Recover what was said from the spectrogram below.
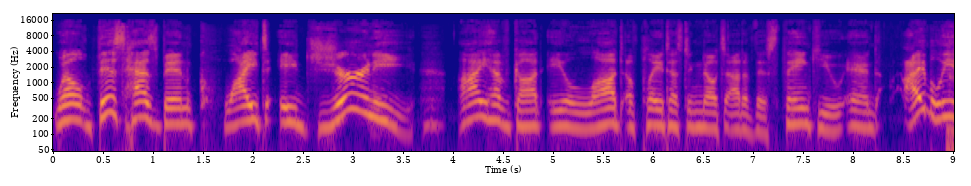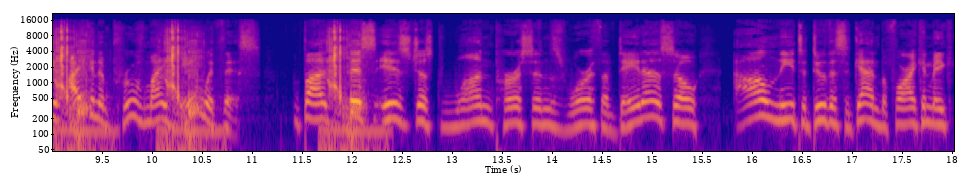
Well, this has been quite a journey. I have got a lot of playtesting notes out of this. Thank you. And I believe I can improve my game with this. but this is just one person's worth of data, so I'll need to do this again before I can make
